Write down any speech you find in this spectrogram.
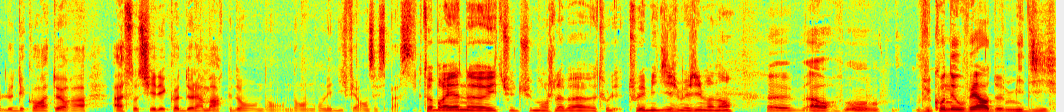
le décorateur a, a associé les codes de la marque dans, dans, dans- dans les différents espaces. Toi, Brian, euh, tu, tu manges là-bas euh, tous, les, tous les midis, j'imagine, maintenant Euh, alors, on- vu qu'on est ouvert de midi,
